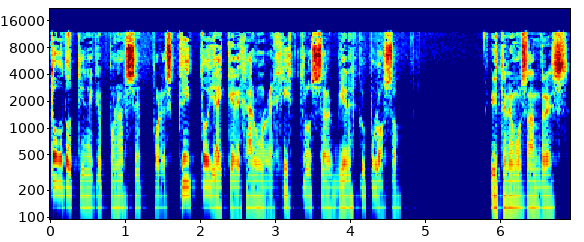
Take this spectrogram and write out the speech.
todo tiene que ponerse por escrito y hay que dejar un registro, ser bien escrupuloso. Y tenemos a Andrés,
